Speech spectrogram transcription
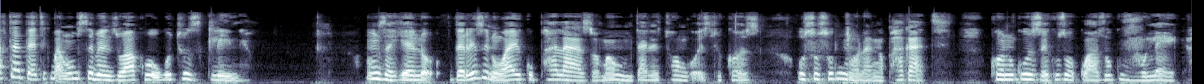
After that kuba ngumsebenzi wakho ukuthi uzikline. Umzekelo, the reason why kuphalazwa uma ungumntana ethongo is because ususa ukungcola ngaphakathi khona ukuze kuzokwazi ukuvuleka.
